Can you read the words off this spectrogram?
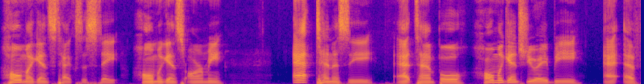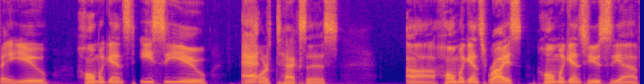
home against Texas State, home against Army, at Tennessee, at Temple, home against UAB, at FAU, home against ECU, at North Texas, uh, home against Rice, home against UCF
